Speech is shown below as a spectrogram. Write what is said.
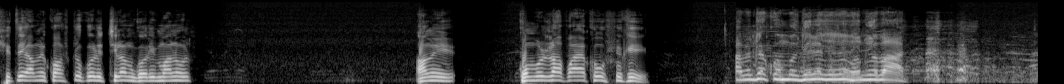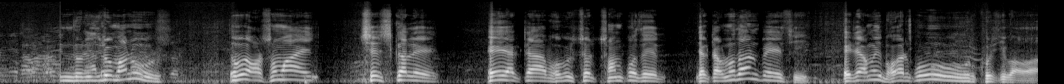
শীতে আমি কষ্ট করেছিলাম গরিব মানুষ। আমি কম্বলটা পায় খুব সুখী। আমি তো কম্বল দিলে ধন্যবাদ। দরিদ্র মানুষ তবে অসময় শেষকালে এই একটা ভবিষ্যৎ সম্পদের একটা অনুদান পেয়েছি এটা আমি ভরপুর খুশি বাবা।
